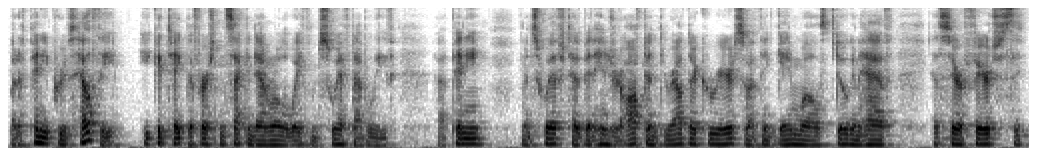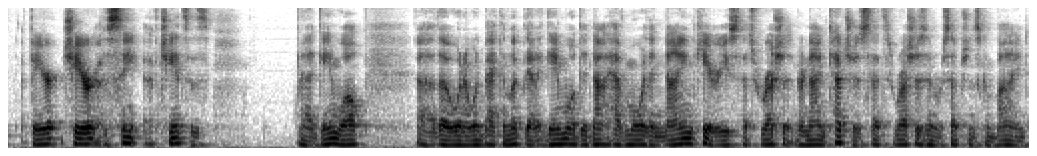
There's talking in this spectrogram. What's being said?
but if Penny proves healthy, he could take the first and second down roll away from Swift, I believe. Uh, Penny and Swift have been injured often throughout their careers, so I think Gainwell is still going to have a fair, fair share of, of chances. Uh, Gainwell, uh, though, when I went back and looked at it, Gainwell did not have more than nine carries, that's rushes, or nine touches, that's rushes and receptions combined,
